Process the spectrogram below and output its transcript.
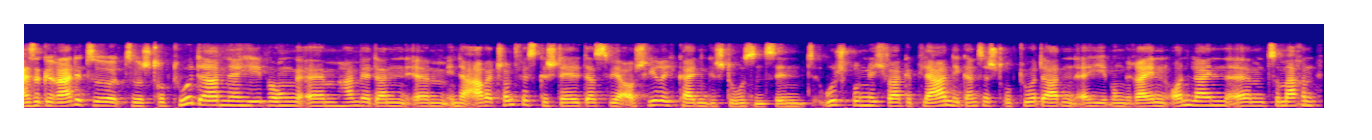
Also gerade zur, zur Strukturdatenerhebung ähm, haben wir dann ähm, in der Arbeit schon festgestellt, dass wir auf Schwierigkeiten gestoßen sind. Ursprünglich war geplant, die ganze Strukturdatenerhebung rein online ähm, zu machen.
